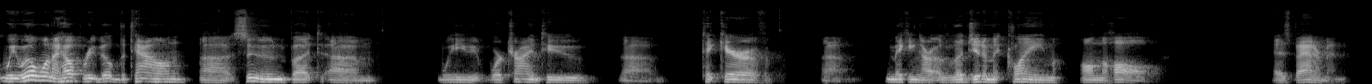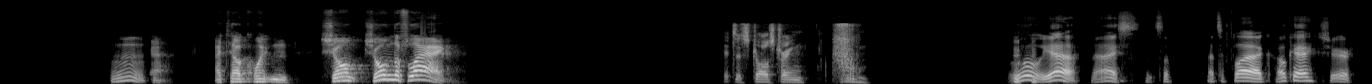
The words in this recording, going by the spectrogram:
we will want to help rebuild the town uh, soon, but um, we we're trying to uh, take care of uh, making our legitimate claim on the hall as Bannerman. Yeah, I tell Quinten, show him, show him the flag. It's a straw string. Oh yeah, nice. That's a that's a flag. Okay, sure.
